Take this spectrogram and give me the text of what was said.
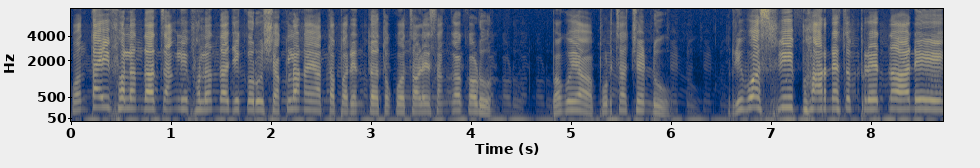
कोणताही फलंदाज चांगली फलंदाजी करू शकला नाही आतापर्यंत तो कोचाळे संघाकडून. बघूया पुढचा चेंडू. रिव्हर्स स्वीप मारण्याचा प्रयत्न आणि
